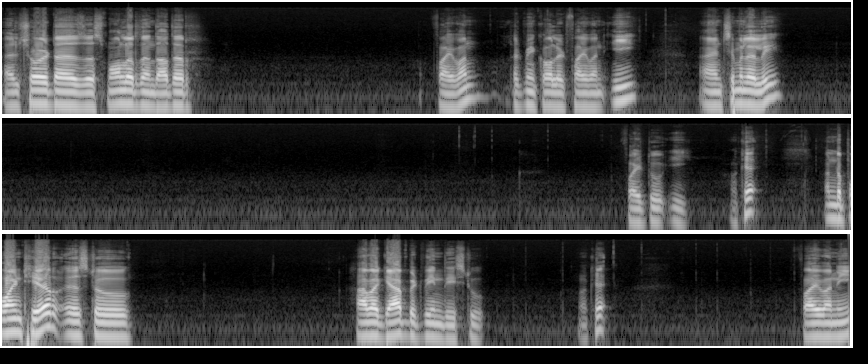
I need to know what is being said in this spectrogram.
I will show it as smaller than the other phi 1 let me call it phi 1 e and similarly phi 2 e okay? And the point here is to have a gap between these two okay? phi 1 e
